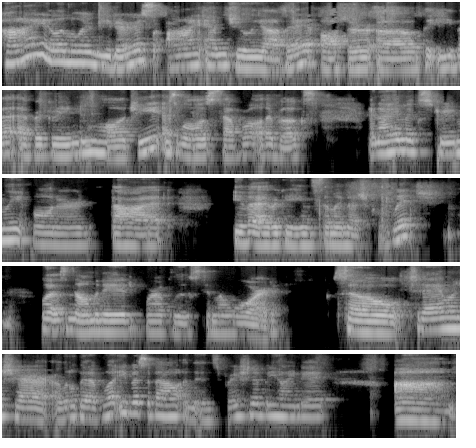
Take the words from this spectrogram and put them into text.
Hi, Illinois readers. I am Julie Abe, author of the Eva Evergreen duology, as well as several other books. And I am extremely honored that Eva Evergreen's Semi Magical Witch was nominated for a Bluestem Award. So today I want to share a little bit of what Eva's about and the inspiration behind it, um,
